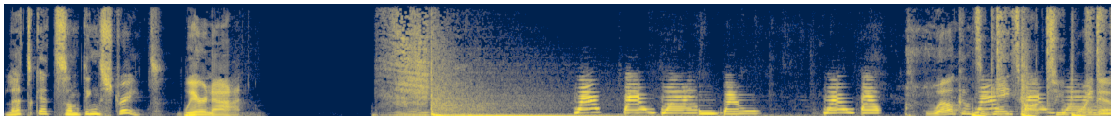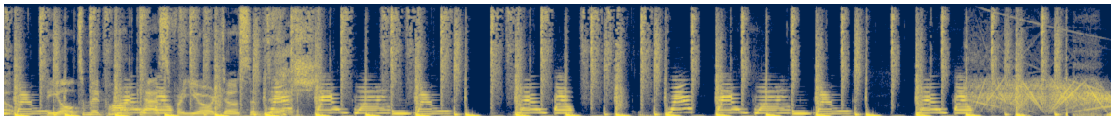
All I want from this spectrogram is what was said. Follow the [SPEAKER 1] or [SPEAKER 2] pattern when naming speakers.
[SPEAKER 1] let's get something straight.
[SPEAKER 2] We're not.
[SPEAKER 3] Welcome to Gay Talk 2.0, the ultimate podcast for your dose of dish.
